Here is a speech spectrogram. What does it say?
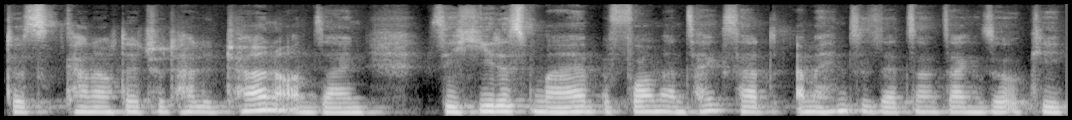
das kann auch der totale Turn-on sein, sich jedes Mal, bevor man Sex hat, einmal hinzusetzen und sagen so, okay,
